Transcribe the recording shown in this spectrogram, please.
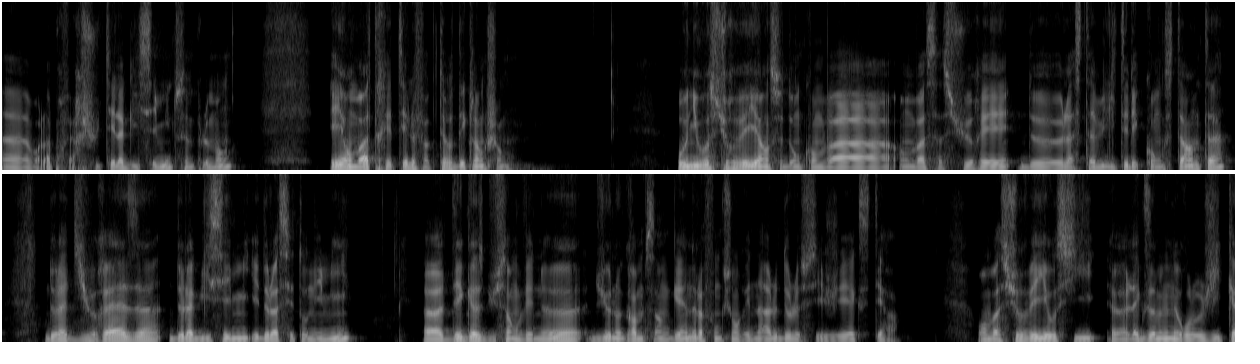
Heu, voilà, pour faire chuter la glycémie tout simplement et on va traiter le facteur déclenchant. Au niveau surveillance donc on va s'assurer de la stabilité des constantes, de la diurèse, de la glycémie et de l'acétonémie. Heu, des gaz du sang veineux, du ionogramme sanguin, de la fonction rénale, de l'ECG et cetera. On va surveiller aussi, heu, l'examen neurologique,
